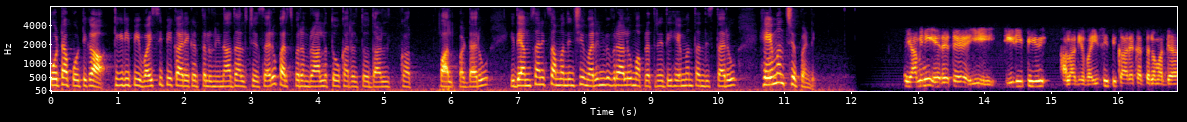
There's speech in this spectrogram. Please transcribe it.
పోటాపోటీగా టీడీపీ వైసీపీ కార్యకర్తలు నినాదాలు చేశారు. పరస్పరం రాళ్ళతో కర్రలతో దాడులు పాల్పడ్డారు. ఇదే అంశానికి సంబంధించి మరిన్ని వివరాలు మా ప్రతినిధి హేమంత్ అందిస్తారు. హేమంత్ చెప్పండి. యామిని ఏదైతే ఈ టీడీపీ అలాగే వైసీపీ కార్యకర్తల మధ్య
